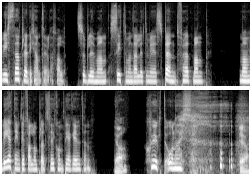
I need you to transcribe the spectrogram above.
vissa predikanter i alla fall, så blir man, sitter man där lite mer spänd för att man, man vet inte ifall de plötsligt kommer peka ut en. Ja, Sjukt onajs. ja.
